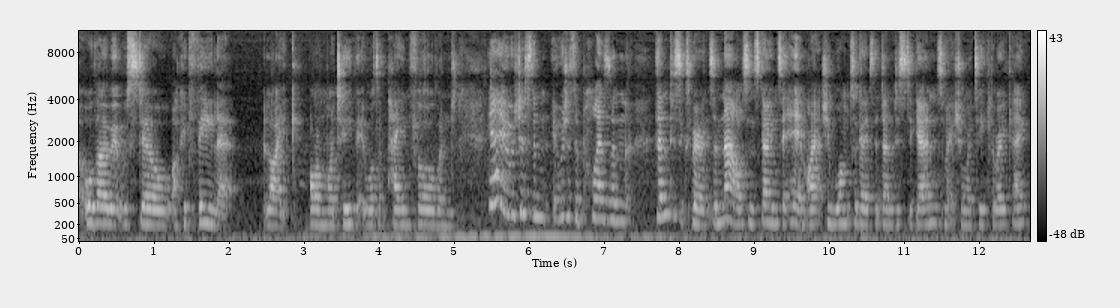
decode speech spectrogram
although it was still I could feel it like on my teeth it wasn't painful and yeah it was just an it was just a pleasant dentist experience. And now since going to him I actually want to go to the dentist again to make sure my teeth are okay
